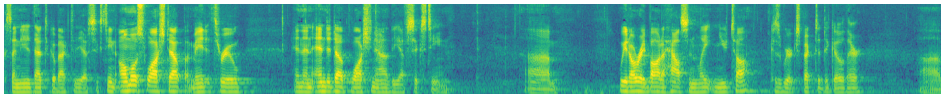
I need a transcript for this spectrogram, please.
because I needed that to go back to the F 16. Almost washed out, but made it through, and then ended up washing out of the F 16. Um, we had already bought a house in Layton, Utah, because we were expected to go there. Uh,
